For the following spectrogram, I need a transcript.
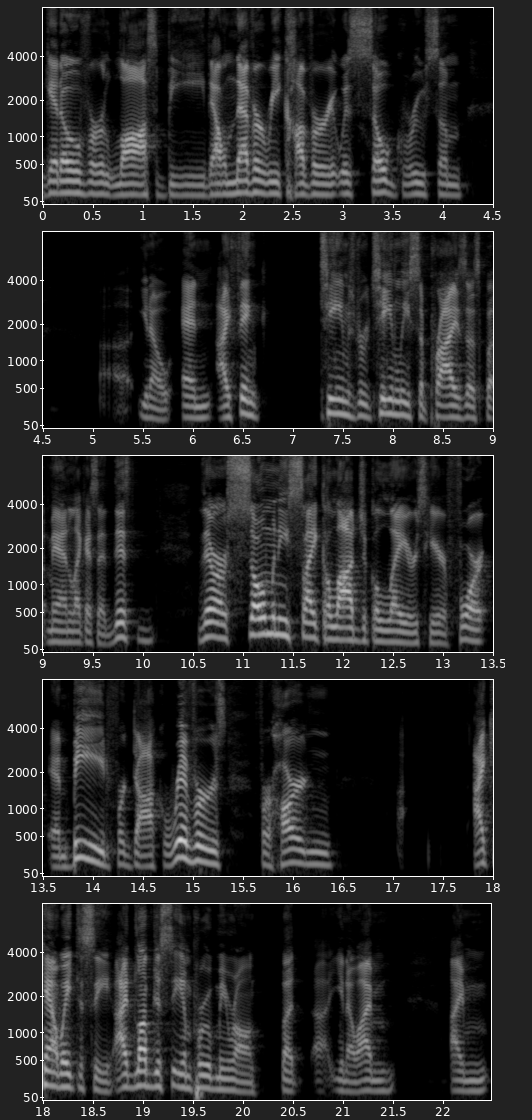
get over loss B. They'll never recover. It was so gruesome. Uh, you know, and I think teams routinely surprise us, but man, like I said, this there are so many psychological layers here for Embiid, for Doc Rivers, for Harden. I can't wait to see. I'd love to see him prove me wrong, but uh, you know, I'm I'm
